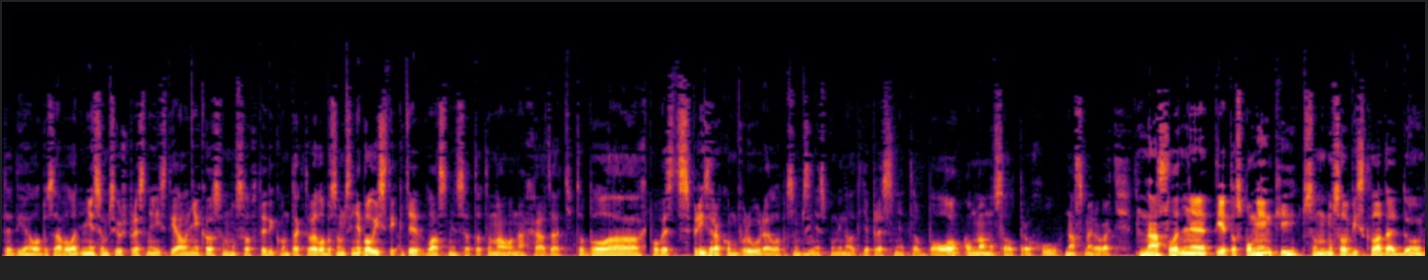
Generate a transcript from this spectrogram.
vtedy alebo zavolať. Nie som si už presne istý, ale niekoho som musel vtedy kontaktovať, lebo som si nebol istý, kde vlastne sa toto malo nachádzať. To bola povesť s prízrakom v rúre, lebo som mm. si mhm. nespomínal, kde presne to bolo on ma musel trochu nasmerovať. Následne tieto spomienky som musel vyskladať do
